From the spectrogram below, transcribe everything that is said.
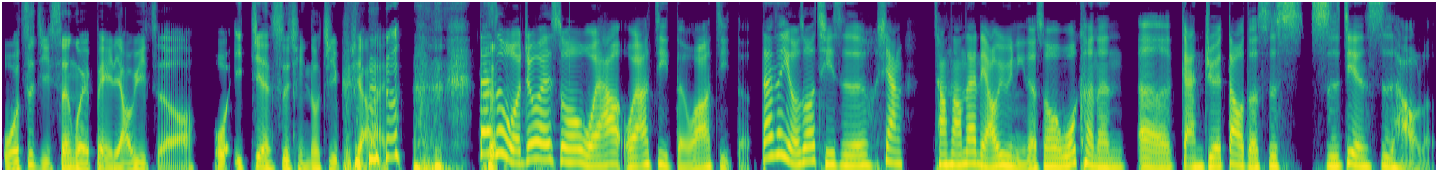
我自己身为被疗愈者哦。我一件事情都记不下来，但是我就会说我要我要记得我要记得。但是有时候其实像常常在疗愈你的时候，我可能呃感觉到的是十件事好了，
